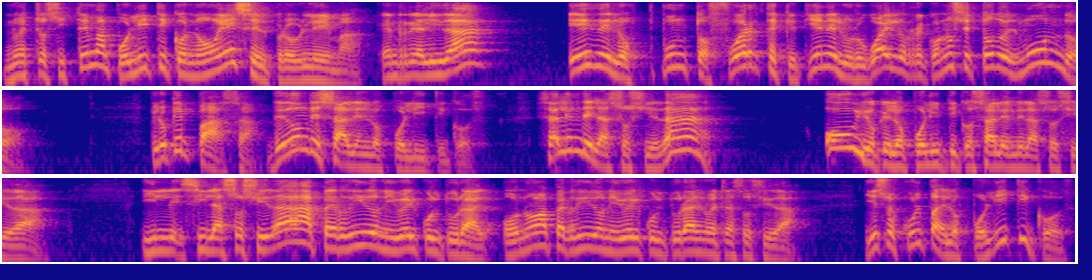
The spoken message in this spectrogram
Nuestro sistema político no es el problema. En realidad es de los puntos fuertes que tiene el Uruguay, lo reconoce todo el mundo. Pero ¿qué pasa? ¿De dónde salen los políticos? Salen de la sociedad. Obvio que los políticos salen de la sociedad. Y si la sociedad ha perdido nivel cultural o no ha perdido nivel cultural nuestra sociedad, ¿y eso es culpa de los políticos?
